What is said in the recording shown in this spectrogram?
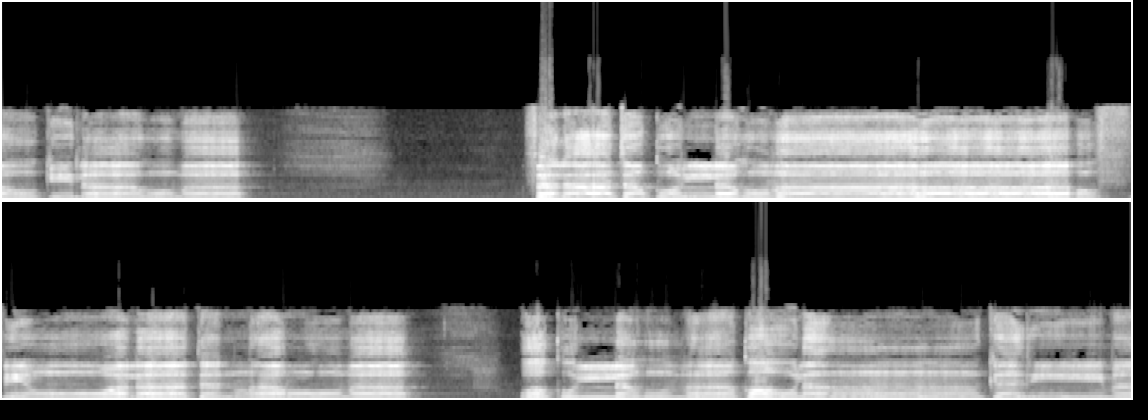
أو كلاهما فلا تقل لهما أف ولا تنهرهما وقل لهما قولا كريما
